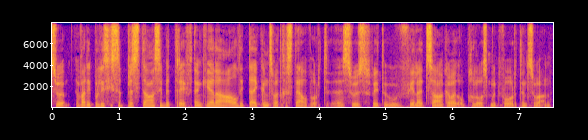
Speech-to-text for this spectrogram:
So wat die polisie se prestasie betref, dink jy hulle haal die teikens wat gestel word, uh, soos weet hoeveel uit sake wat opgelos moet word en so aan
